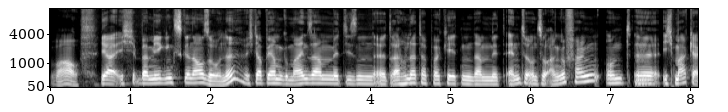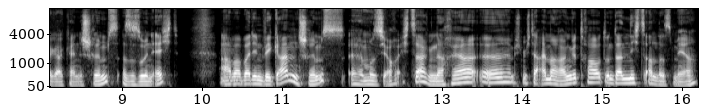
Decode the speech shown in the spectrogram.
Wow. Ja, ich, bei mir ging's genauso, ne? Ich glaube, wir haben gemeinsam mit diesen äh, 300er Paketen dann mit Ente und so angefangen und äh, ich mag ja gar keine Shrimps, also so in echt. Aber Mhm. bei den veganen Shrimps äh, muss ich auch echt sagen, nachher äh, habe ich mich da einmal rangetraut und dann nichts anderes mehr.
